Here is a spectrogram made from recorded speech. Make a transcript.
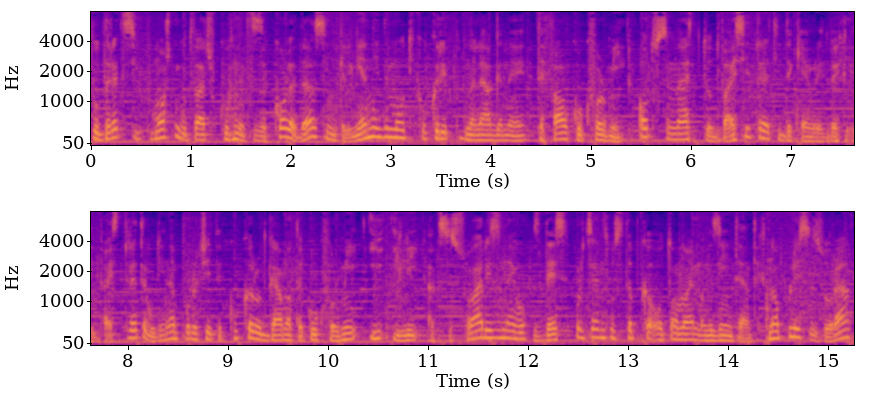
Подарете си помощник готвач в кухнята за коледа с интелигентни демолти кукари под налягане Tefal Cook for Me. От 18 до 23 декември 2023 година поръчите кукър от гамата Cook for Me и или аксесуари за него с 10% отстъпка от онлайн магазините на Технополис, Зора,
